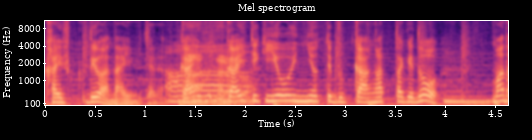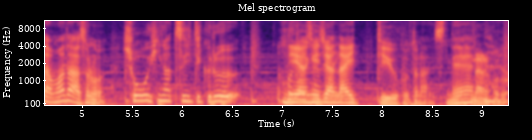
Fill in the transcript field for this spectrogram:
回復ではないみたいな外外的要因によって物価上がったけどまだまだその消費がついてくる値上げじゃないっていうことなんですね。なるほど。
